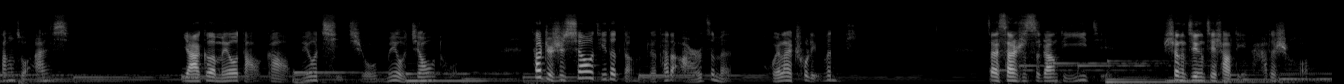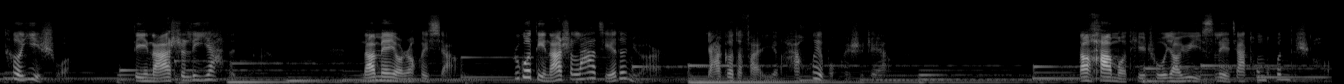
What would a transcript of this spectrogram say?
当做安息。雅各没有祷告，没有祈求，没有交托。他只是消极地等着他的儿子们回来处理问题。在三十四章第一节，圣经介绍底拿的时候，特意说，底拿是利亚的女儿。难免有人会想，如果底拿是拉杰的女儿，雅各的反应还会不会是这样的？当哈姆提出要与以色列家通婚的时候，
